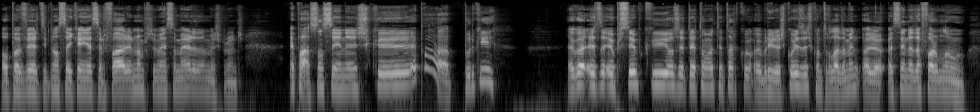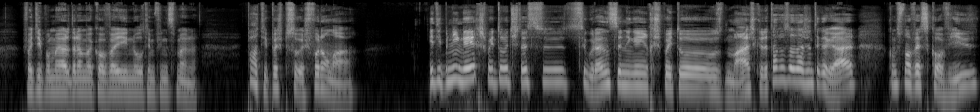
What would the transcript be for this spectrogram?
Ou para ver tipo não sei quem ia surfar, eu não percebi essa merda, mas pronto. É pá, são cenas que. É pá, porquê? Agora, eu percebo que eles até estão a tentar abrir as coisas controladamente. Olha, a cena da Fórmula 1 foi tipo o maior drama que houve aí no último fim de semana. Pá, tipo, as pessoas foram lá e tipo, ninguém respeitou a distância de segurança, ninguém respeitou o uso de máscara, estava toda a gente a cagar, como se não houvesse Covid.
